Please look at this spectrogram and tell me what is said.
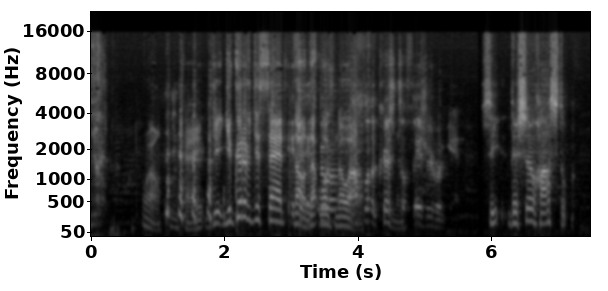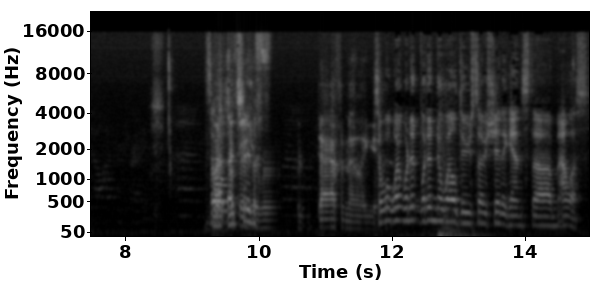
Well, okay. you, you could have just said, no, if that it was were Noel. Upload Crystal Fissure would get. See, they're so hostile. so But what, Crystal I'd say the definitely get. so what, what, what, did, what did Noel do so shit against um, Alice?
